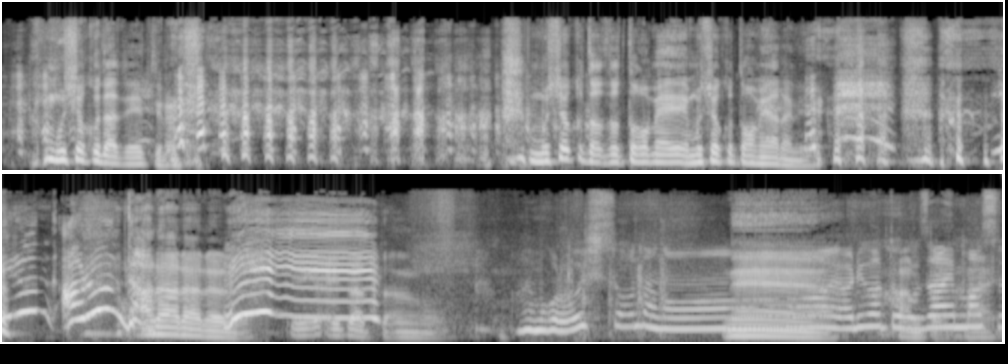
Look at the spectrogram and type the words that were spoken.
無職だぜっていうの 無職だと透明無職透明あるにあるんだ。あるあるあるある、意外とあった、うん。でもこれ美味しそうだな。ねえ。はいありがとうございます、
